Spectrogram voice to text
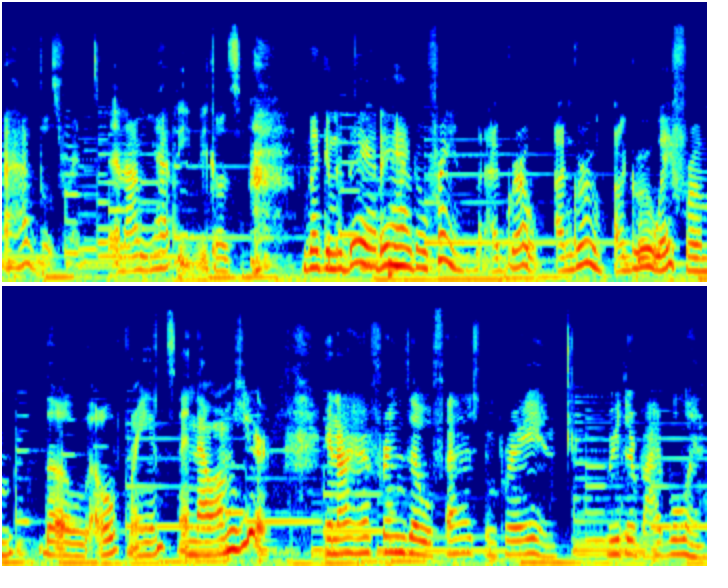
I have those friends, and I'm happy because back in the day I didn't have no friends, but I grew, I grew, I grew away from the old friends, and now I'm here, and I have friends that will fast and pray and read their Bible and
